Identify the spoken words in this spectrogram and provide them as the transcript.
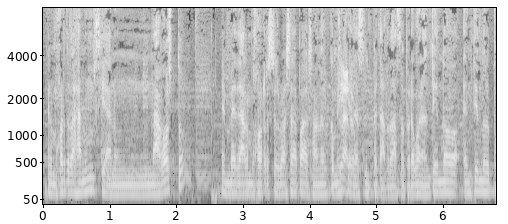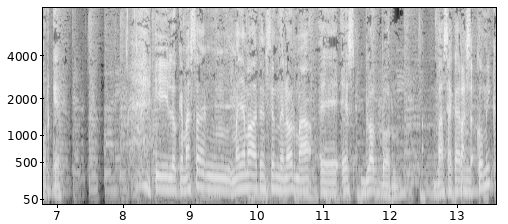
que a lo mejor te las anuncian en agosto, en vez de a lo mejor reservarse para el salón del cómic Claro. que das el petardazo, pero bueno, entiendo, entiendo el porqué. Y lo que más me ha llamado la atención de Norma eh, es Bloodborne. Va a sacar Basa- un cómic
